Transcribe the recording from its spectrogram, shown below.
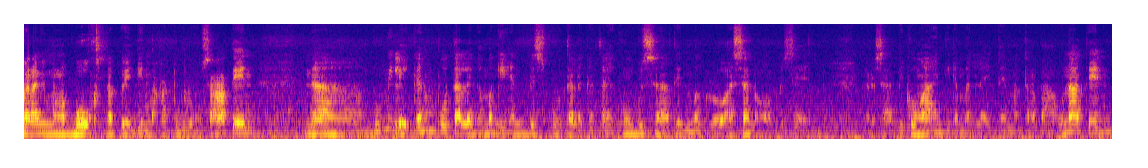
Maraming mga books na pwedeng makatulong sa atin na bumili. Ganun po talaga. mag invest po talaga tayo kung gusto natin mag-grow as an officer. Pero sabi ko nga, hindi naman lifetime ang trabaho natin.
